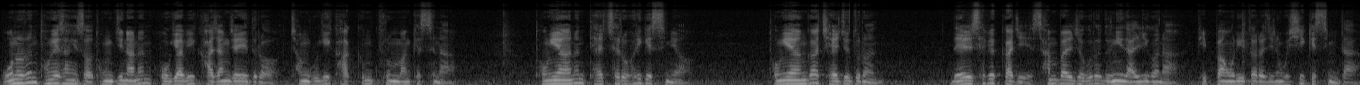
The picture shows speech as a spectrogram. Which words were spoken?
오늘은 동해상에서 동진하는 고기압이 가장자리에 들어 전국이 가끔 구름 많겠으나 동해안은 대체로 흐리겠으며 동해안과 제주도는 내일 새벽까지 산발적으로 눈이 날리거나 빗방울이 떨어지는 곳이 있겠습니다.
